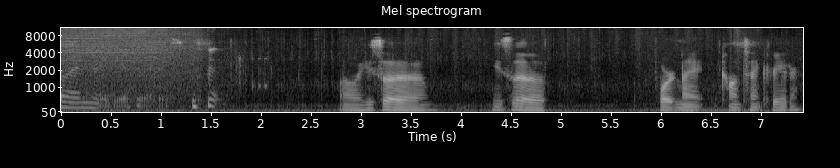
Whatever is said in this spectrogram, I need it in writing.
Oh, I have no idea who that is. Oh, he's a he's a Fortnite content creator.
